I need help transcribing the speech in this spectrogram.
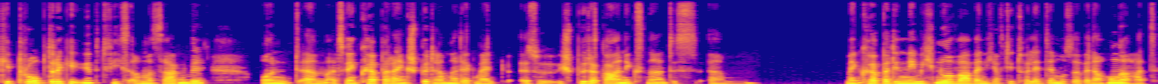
geprobt oder geübt, wie ich es auch immer sagen will. Und ähm, als wir den Körper reingespürt haben, hat er gemeint, also ich spüre da gar nichts. Ne? Das, ähm, mein Körper, den nehme ich nur wahr, wenn ich auf die Toilette muss oder wenn er Hunger hat.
